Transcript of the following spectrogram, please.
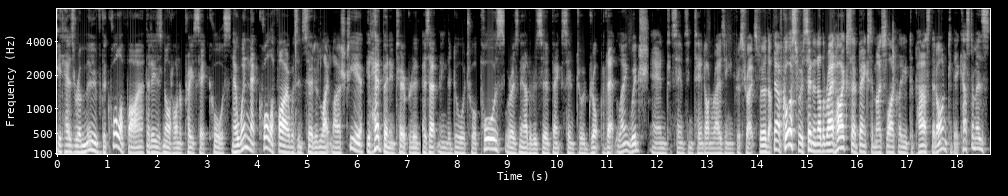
it has removed the qualifier that it is not on a preset course. Now, when that qualifier was inserted late last year, it had been interpreted as opening the door to a pause, whereas now the Reserve Bank seemed to have dropped that language and seems intent on raising interest rates further. Now, of course, we've seen another rate hike, so banks are most likely to pass that on to their customers,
